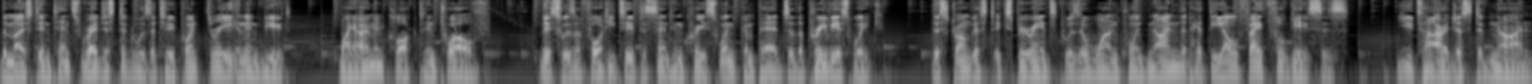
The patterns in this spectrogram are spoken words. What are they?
The most intense registered was a 2.3 in in Butte. Wyoming clocked in 12. This was a 42% increase when compared to the previous week. The strongest experienced was a 1.9 that hit the Old Faithful Geeses. Utah registered 9.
